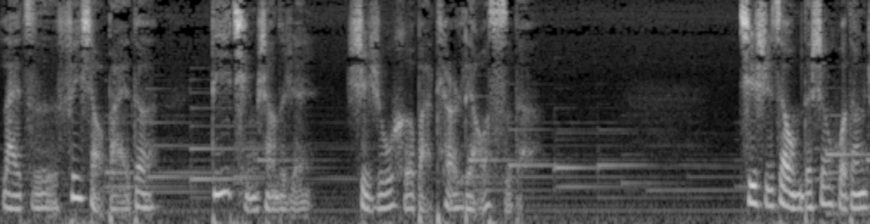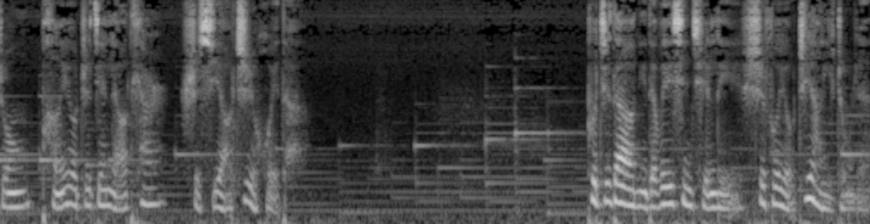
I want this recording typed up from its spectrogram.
来自飞小白的《低情商的人是如何把天儿聊死的》。其实，在我们的生活当中，朋友之间聊天是需要智慧的。不知道你的微信群里是否有这样一种人？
